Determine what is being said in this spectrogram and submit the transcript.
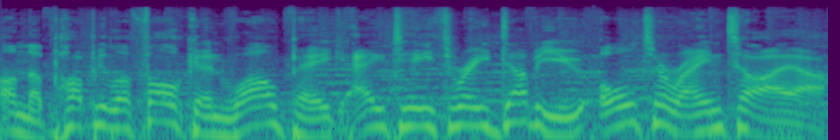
on the popular Falken Wildpeak AT3W all terrain tyre.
